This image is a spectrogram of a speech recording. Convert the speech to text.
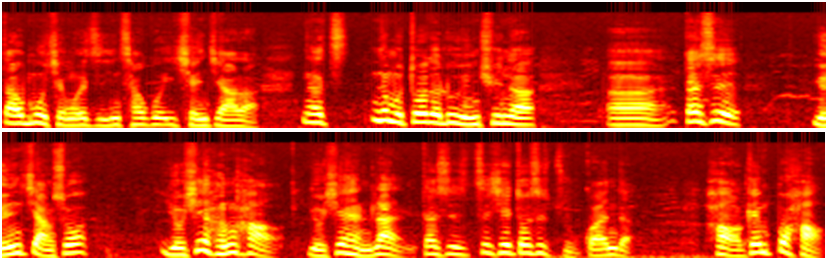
到目前为止已经超过一千家了。那那么多的露营区呢？呃，但是有人讲说，有些很好，有些很烂，但是这些都是主观的，好跟不好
